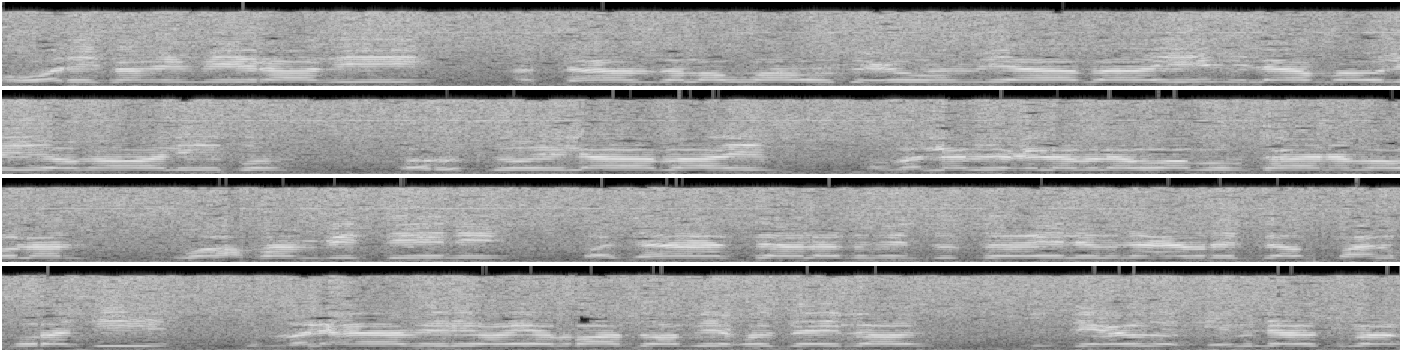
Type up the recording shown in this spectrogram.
وورث من ميراثه حتى أنزل الله ادعوهم لآبائهم إلى قوله ومواليكم فردوا إلى آبائهم ومن لم يعلم له أب كان مولا واخا في الدين وجاءت سهلة بنت سهيل بن عمرو الزق القرشي ثم العامري وهي امرأة أبي حذيفة ابن عتبة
